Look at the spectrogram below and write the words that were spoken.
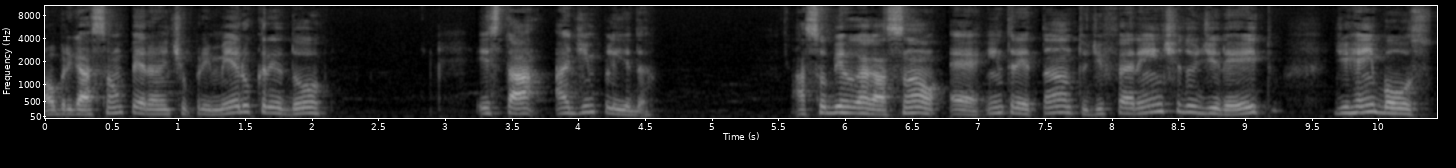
a obrigação perante o primeiro credor está adimplida. A subrogação é, entretanto, diferente do direito de reembolso,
